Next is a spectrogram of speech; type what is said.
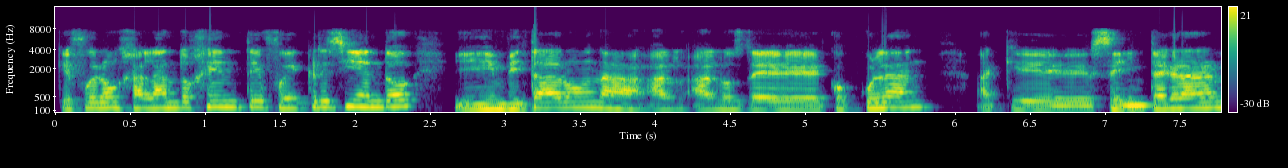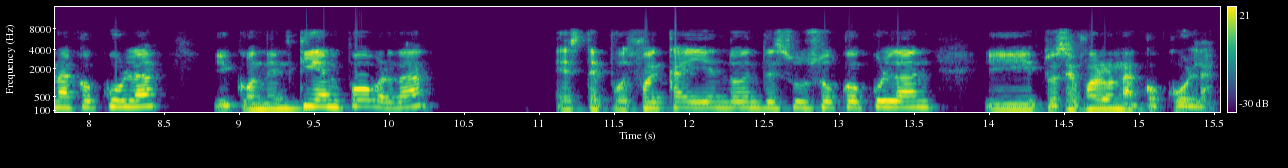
que fueron jalando gente, fue creciendo y invitaron a, los de Coculán a que se integraran a Cocula y con el tiempo, ¿verdad? este, pues fue cayendo en desuso Coculán y pues se fueron a Cocula.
